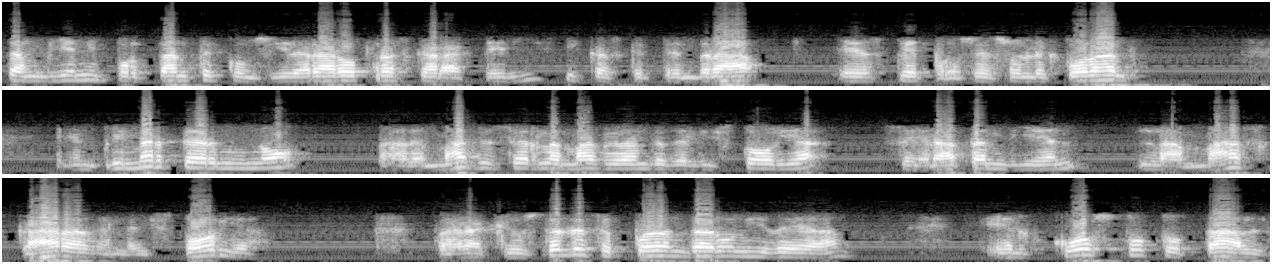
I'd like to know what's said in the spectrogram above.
también importante considerar otras características que tendrá este proceso electoral. En primer término, además de ser la más grande de la historia, será también la más cara de la historia. Para que ustedes se puedan dar una idea, el costo total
